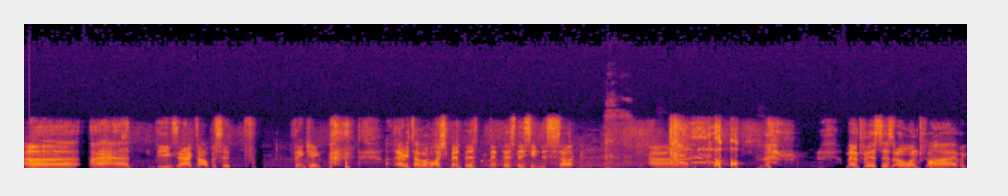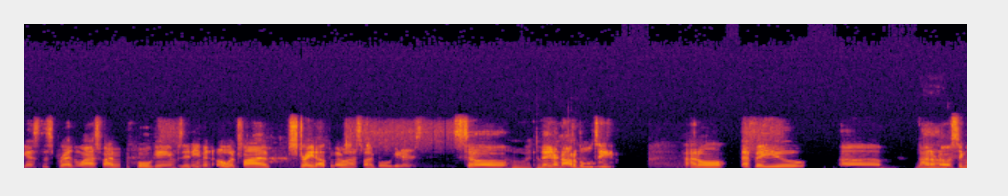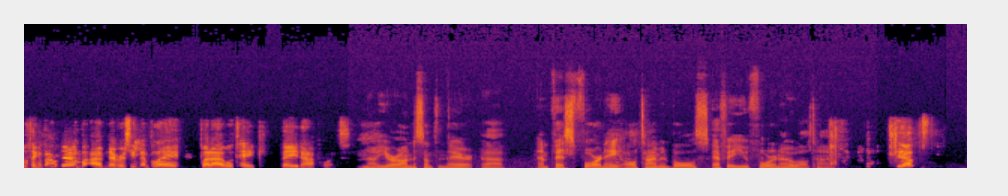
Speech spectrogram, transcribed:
Uh, I had the exact opposite f- thinking. Every time I watch Memphis, Memphis, they seem to suck. Uh, Memphis is 0 5 against the spread in the last five bowl games, and even 0 5 straight up in their last five bowl games. So oh, they are not a bowl team at all. FAU, um, I don't know a single thing about them. I've never seen them play, but I will take the eight and a half points. No, you're on to something there. Uh, Memphis four and eight all time in bowls. FAU four and zero all time. Yep.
